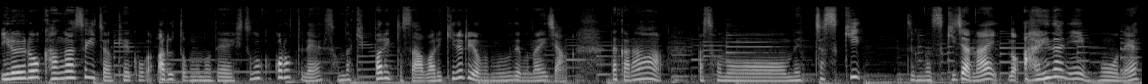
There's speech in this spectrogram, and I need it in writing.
いろいろ考えすぎちゃう傾向があると思うので人の心ってねそんなきっぱりとさ割り切れるようなものでもないじゃん。だからそのめっちゃ好きでも好きじゃないの間にもうね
